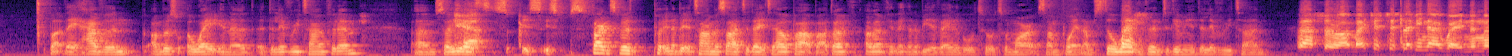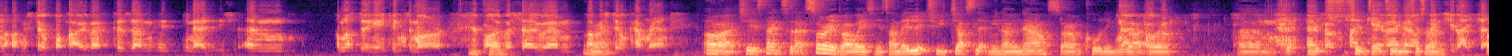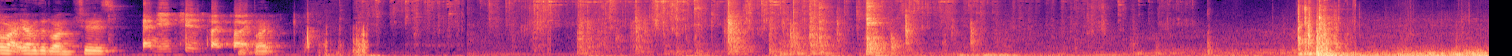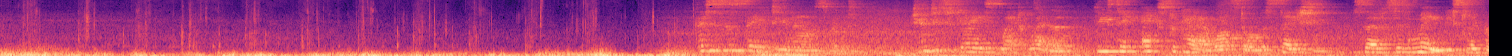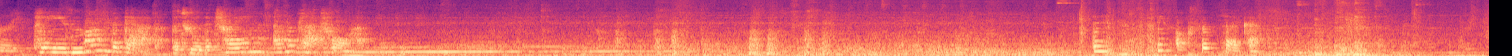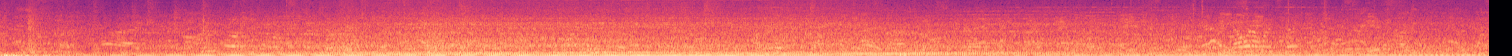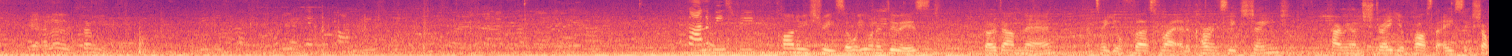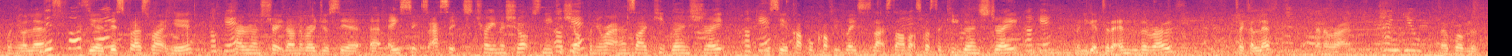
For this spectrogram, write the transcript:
but they haven't. I'm just awaiting a, a delivery time for them. Um, so Yeah. yes, it's, it's, it's thanks for putting a bit of time aside today to help out, but I don't I don't think they're going to be available till tomorrow at some point. I'm still waiting for them to give me a delivery time. That's all right, mate. Just, just let me know when, and then I can still pop over because um, it- you know, it's, um, I'm not doing anything tomorrow either, so um, I can still come round. All right, cheers. Thanks for that. Sorry about wasting your time. They literally just let me know now, so I'm calling you No right away. Um, and it shouldn't take too much of time. speak to you later. All right, you have a good one. Cheers. And you, cheers, bye. bye. Bye. This is a safety announcement. Due to please take extra care whilst on the station. Surfaces may be slippery. Please mind the gap between the train and the platform. This is Oxford Circus. Yeah, hello, Sammy. Carnaby Carnaby Street. So what you want to do is go down there and take your first right at the currency exchange. Carry on straight. You'll pass the Asics shop on your left. This first Yeah, right? this first right here. Okay. Carry on straight down the road. You'll see a, a A6 Asics trainer shop, sneaker Okay. shop on your right hand side. Keep going straight. Okay. You see a couple coffee places like Starbucks. Costa. Keep going straight. Okay. When you get to the end of the road, take a left, then a right. Thank you. No problem.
